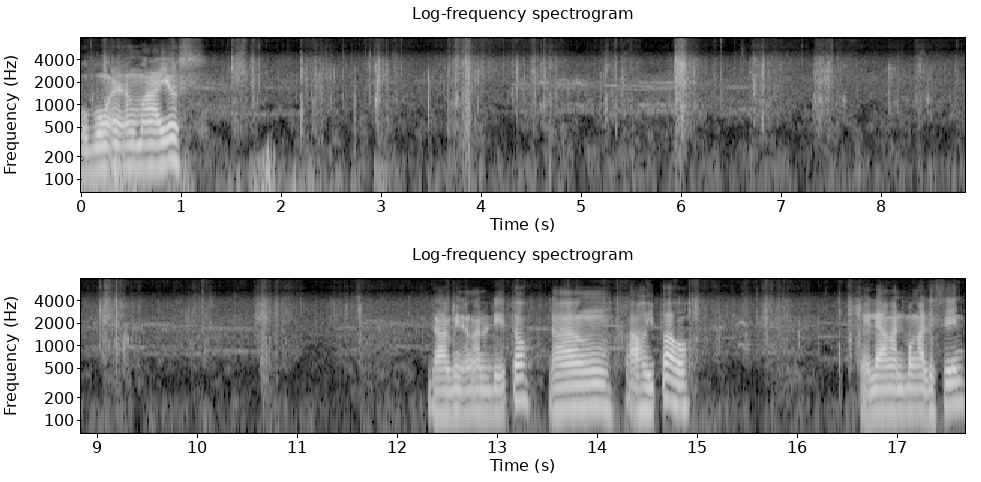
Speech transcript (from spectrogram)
Bubunga na ng maayos. Dami ng ano dito. Ng kahoy pa oh. Kailangan pang alisin.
